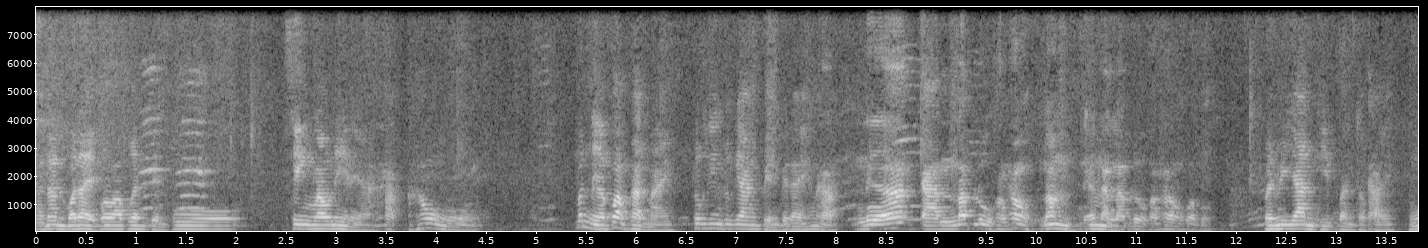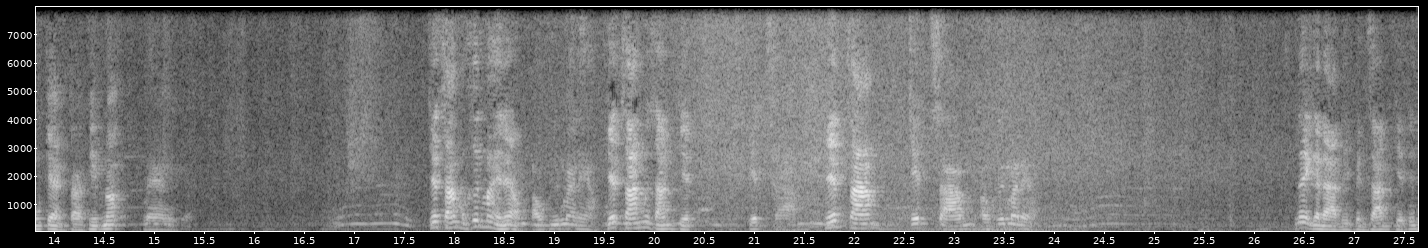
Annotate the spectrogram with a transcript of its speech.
อันนั้นบ่ได้เพราะว่าเพิ่นเป็นผู้สิ่งเหล่านี้เนี่ยครับเฮามันเหนือความคาดหมายทุกสิ่งทุกอย่างเปลี่ยนไปได้ทั้งนั้คนรับเนื้อการรับรู้ของเฮาเนาะอืม เนื้อการรับรู้ของเฮาพวกนี้เพิ่นมีย่านทิพย์บันต่อไปหูแจ้งตาทิพย์เนาะแม่นเจ็ดสามมันขึ้นมาให้แล้วเอาขึ้นมาแล้วเจ็ดสามคือสามเจ็ด73เจ็ดสาม73เอาขึ้นมาแล้ว ในกระดาษนี่เป็นสามเจ็ดเด้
